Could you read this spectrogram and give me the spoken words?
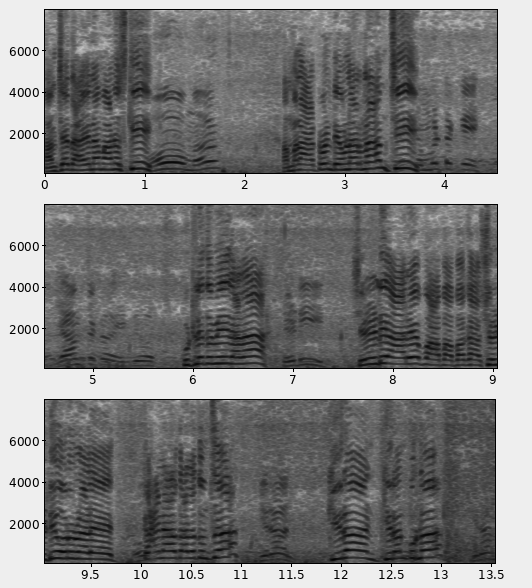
आमच्यात आहे ना माणूस की? हो मग? आम्हाला आठवण ठेवणार ना आमची? शंभर टक्के. या आमच्याकडे एक दिवस. कुठले तुम्ही दादा? शिर्डी. शिर्डी अरे बाबा बघा शिर्डीवरून आलेत काय नाव दादा तुमचं? किरण. किरण. किरण पूर्ण? किरण.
